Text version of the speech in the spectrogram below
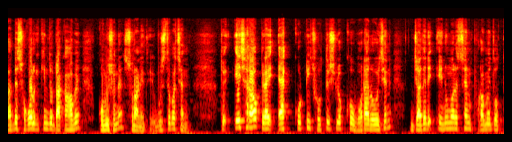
তাদের সকলকে কিন্তু ডাকা হবে কমিশনের শুনানিতে, বুঝতে পারছেন? তো এছাড়াও প্রায় এক কোটি ছত্রিশ লক্ষ ভোটার রয়েছেন যাদের এনুমারেশন ফর্মে তথ্য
